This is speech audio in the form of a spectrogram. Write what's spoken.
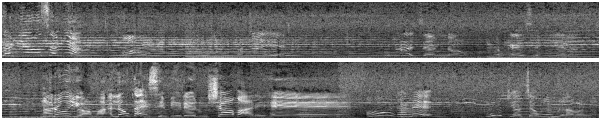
Sanya, Sanya. Oh, what's it? What's it, Sam? No. Okay, Sanya. ငါတို့ရွာမှာအလောက်ကင်ဆင်ပြေတဲ့လူရှားပါတယ်ဟဲ့။အော်ဒါနဲ့မင်းတို့ကြောက်ကြောင်းလည်းမလာပါလား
